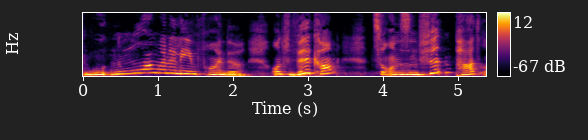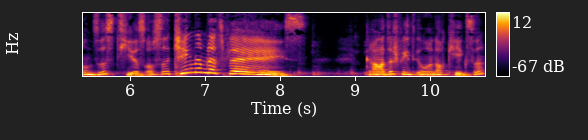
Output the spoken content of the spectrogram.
Guten Morgen, meine lieben Freunde. Und willkommen zu unserem vierten Part unseres Tears of the Kingdom Let's Plays. Gerade spielt immer noch Kekse,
